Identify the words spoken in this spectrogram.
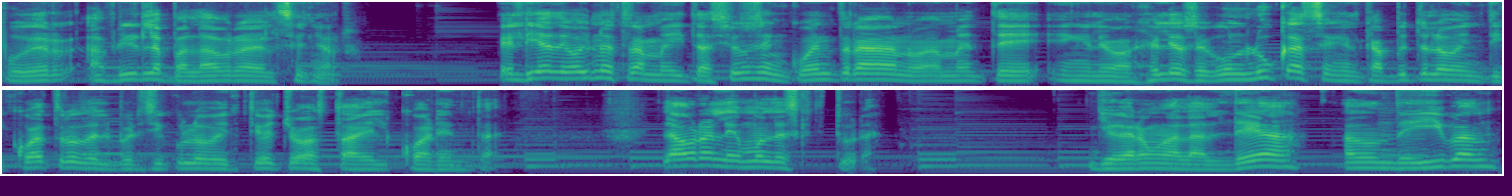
poder abrir la palabra del Señor. El día de hoy nuestra meditación se encuentra nuevamente en el Evangelio según Lucas en el capítulo 24 del versículo 28 hasta el 40. Ahora leemos la escritura. Llegaron a la aldea a donde iban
